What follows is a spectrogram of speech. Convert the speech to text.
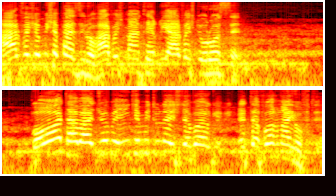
حرفش میشه پذیرفت. حرفش منطقی حرفش درسته. با توجه به اینکه می‌تونه اشتباه اتفاق نیفته.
